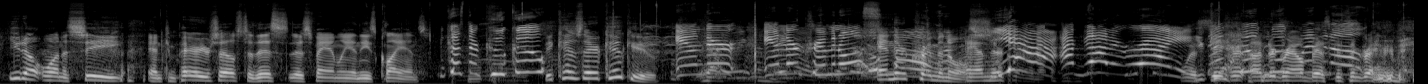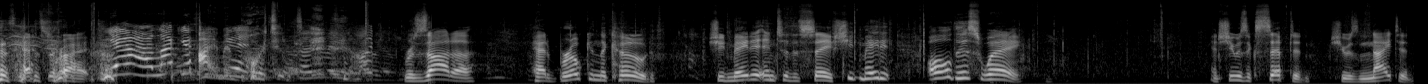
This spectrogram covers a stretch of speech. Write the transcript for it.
you don't want to see and compare yourselves to this this family and these clans Because they're cuckoo because they're cuckoo and they're and they're criminals. and they're criminals. And they're yeah, I got it right. With You secret underground biscuits and gravy biscuits. That's right. Yeah, I like your I'm important. Rosada had broken the code. She'd made it into the safe. She'd made it all this way. And she was accepted. She was knighted.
